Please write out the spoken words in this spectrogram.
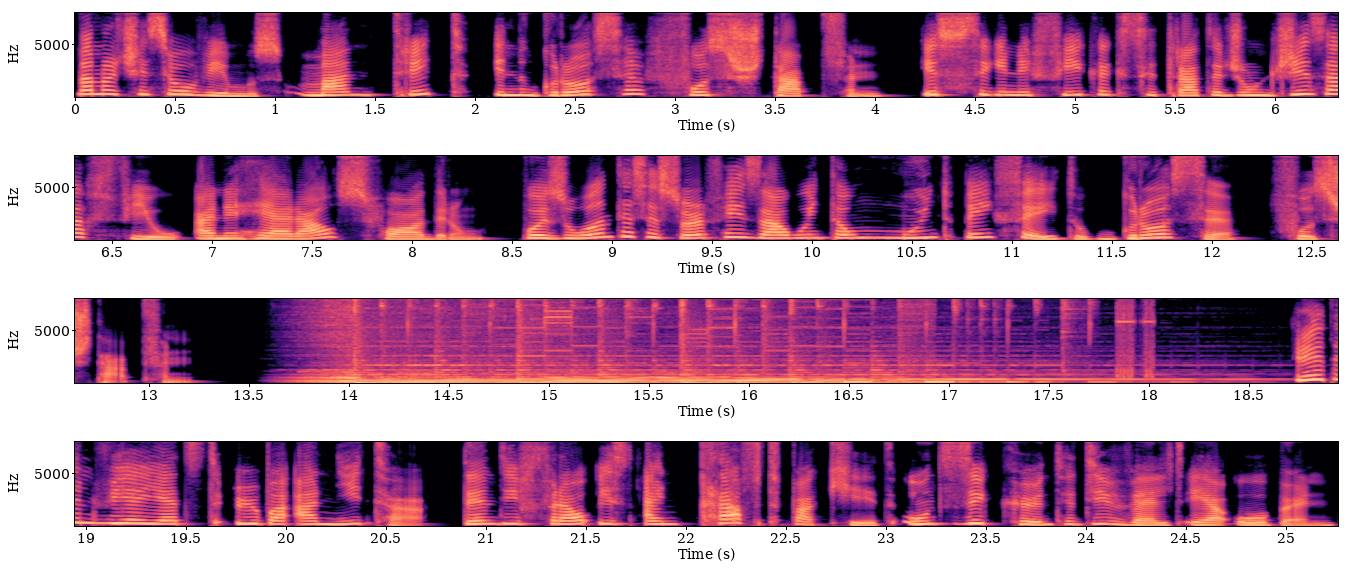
Na notícia ouvimos Man tritt in große Fußstapfen. Isso significa que se trata de um desafio, eine Herausforderung, pois o antecessor fez algo então muito bem feito, große Fußstapfen. Reden wir jetzt über Anita, denn die Frau ist ein Kraftpaket und sie könnte die Welt erobern.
